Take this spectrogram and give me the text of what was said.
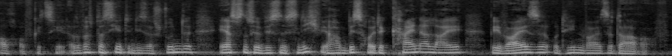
auch aufgezählt. Also was passiert in dieser Stunde? Erstens, wir wissen es nicht. Wir haben bis heute keinerlei Beweise und Hinweise darauf.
